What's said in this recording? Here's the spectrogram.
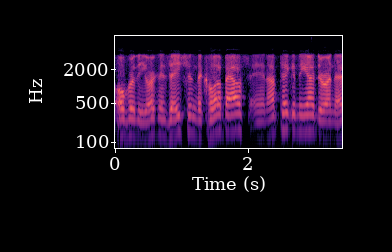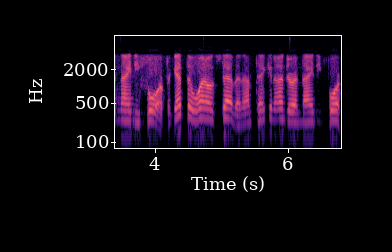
over the organization, the clubhouse, and I'm taking the under on that 94. Forget the 107. I'm taking under on 94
